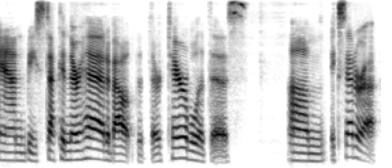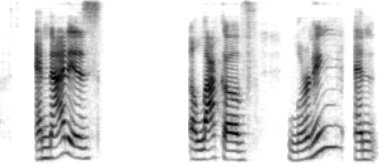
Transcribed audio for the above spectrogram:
and be stuck in their head about that they're terrible at this, um, etc. And that is a lack of learning and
